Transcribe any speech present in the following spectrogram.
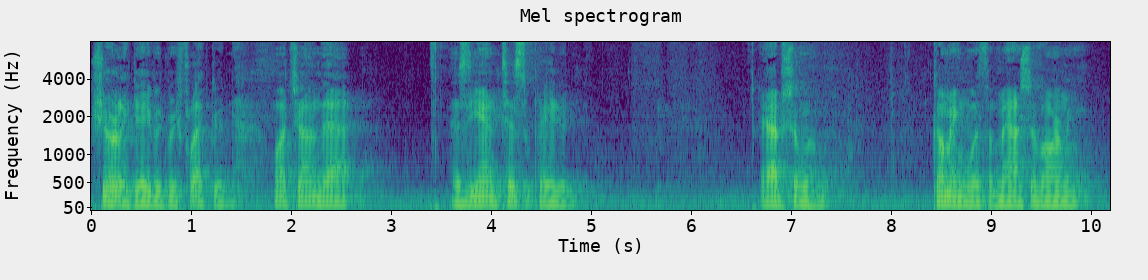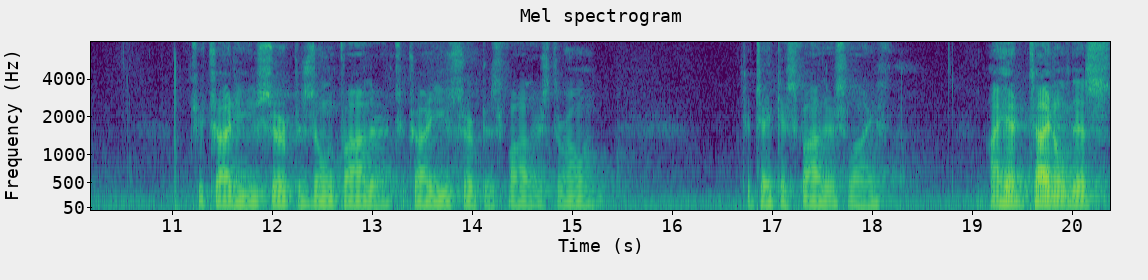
Surely David reflected much on that as he anticipated Absalom coming with a massive army to try to usurp his own father, to try to usurp his father's throne, to take his father's life. I had titled this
